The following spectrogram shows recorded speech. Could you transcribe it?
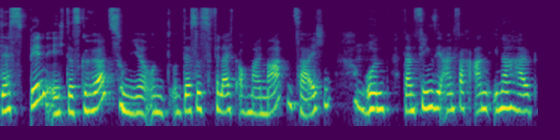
das bin ich, das gehört zu mir und, und das ist vielleicht auch mein Markenzeichen. Mhm. Und dann fing sie einfach an, innerhalb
